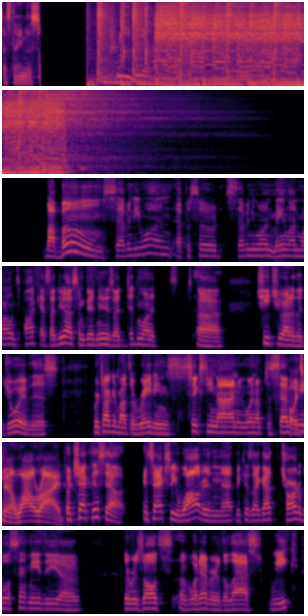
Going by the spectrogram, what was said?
That's the name of the song. Preview. Ba boom, 71, episode 71, Mainline Marlins podcast. I do have some good news. I didn't want to uh, cheat you out of the joy of this. We're talking about the ratings 69, we went up to 70. Oh, it's been a wild ride. But check this out. It's actually wilder than that because I got Chartable sent me the uh, the results of whatever the last week,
